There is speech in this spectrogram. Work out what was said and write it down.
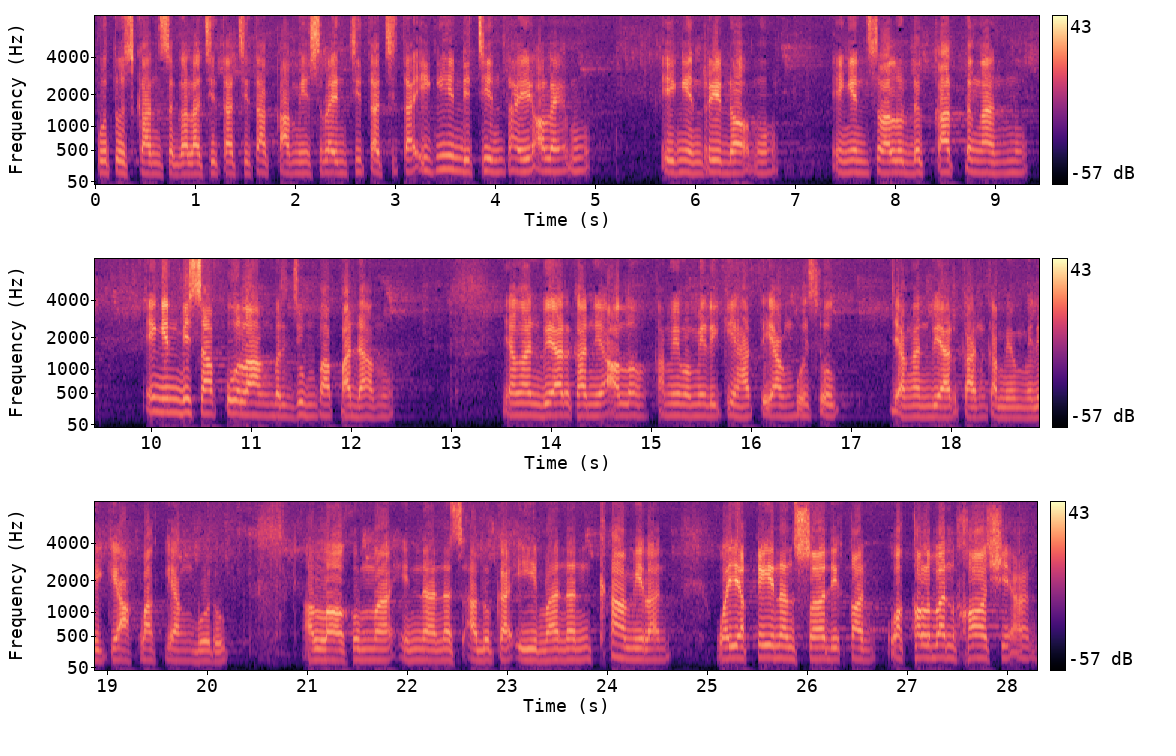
Putuskan segala cita-cita kami selain cita-cita ingin dicintai olehmu. Ingin ridhomu. Ingin selalu dekat denganmu. Ingin bisa pulang berjumpa padamu. Jangan biarkan ya Allah kami memiliki hati yang busuk. Jangan biarkan kami memiliki akhlak yang buruk. Allahumma inna nas'aluka imanan kamilan wa yaqinan sadiqan wa qalban khashian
